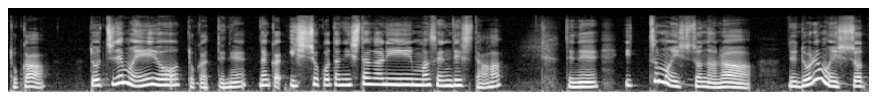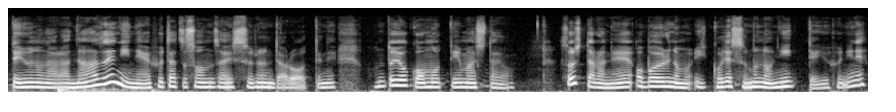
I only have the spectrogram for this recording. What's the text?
とか、どっちでもええよとかってね、なんか一緒こたに従いませんでした？でね、いっつも一緒なら、でどれも一緒っていうのならなぜにね2つ存在するんだろうってねほんとよく思っていましたよ。そしたらね覚えるのも1個で済むのにっていうふうにね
